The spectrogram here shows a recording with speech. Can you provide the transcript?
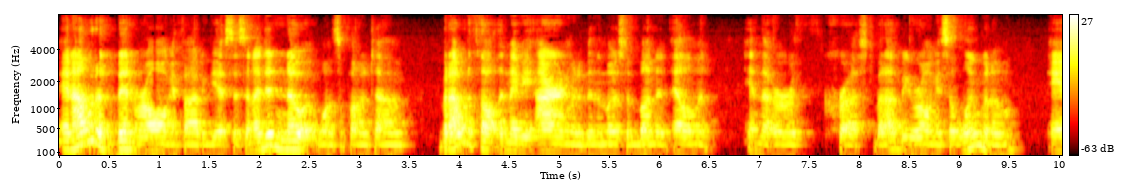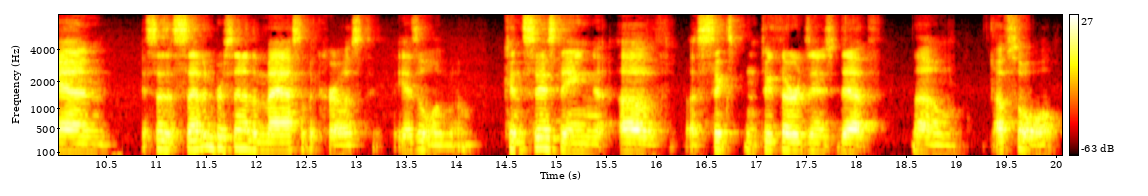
and I would have been wrong if I had guessed this, and I didn't know it once upon a time, but I would have thought that maybe iron would have been the most abundant element in the earth crust, but I'd be wrong. It's aluminum, and it says that 7% of the mass of the crust is aluminum, consisting of a six and two thirds inch depth um, of soil,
